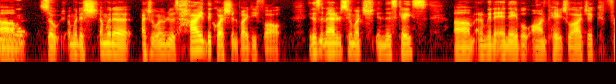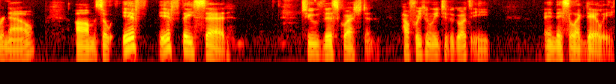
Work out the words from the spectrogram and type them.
Um, so I'm gonna I'm gonna actually what I'm gonna do is hide the question by default. It doesn't matter too much in this case, um, and I'm gonna enable on-page logic for now. Um, so if if they said to this question, how frequently do people go out to eat, and they select daily,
